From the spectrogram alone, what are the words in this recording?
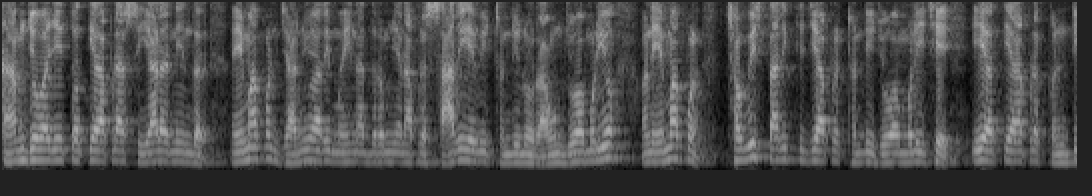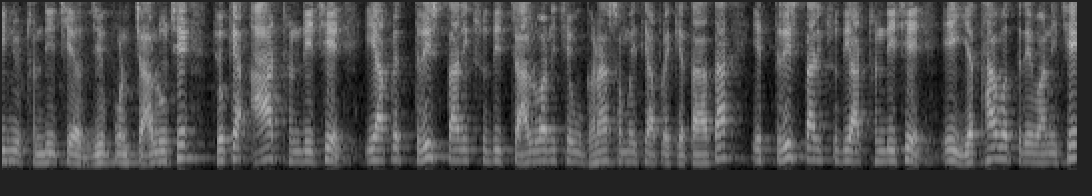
આમ જોવા જઈએ તો અત્યારે આપણે આ શિયાળાની અંદર, એમાં પણ જાન્યુઆરી મહિના દરમિયાન આપણે સારી એવી ઠંડીનો રાઉન્ડ જોવા મળ્યો અને એમાં પણ છવ્વીસ તારીખથી જે આપણે ઠંડી જોવા મળી છે, એ અત્યારે આપણે કન્ટિન્યુ ઠંડી છે, હજી પણ ચાલુ છે. જો કે આ ઠંડી છે, એ આપણે ત્રીસ તારીખ સુધી ચાલવાની છે એવું ઘણા સમયથી આપણે કહેતા હતા. એ ત્રીસ તારીખ સુધી આ ઠંડી છે, એ યથાવત રહેવાની છે.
